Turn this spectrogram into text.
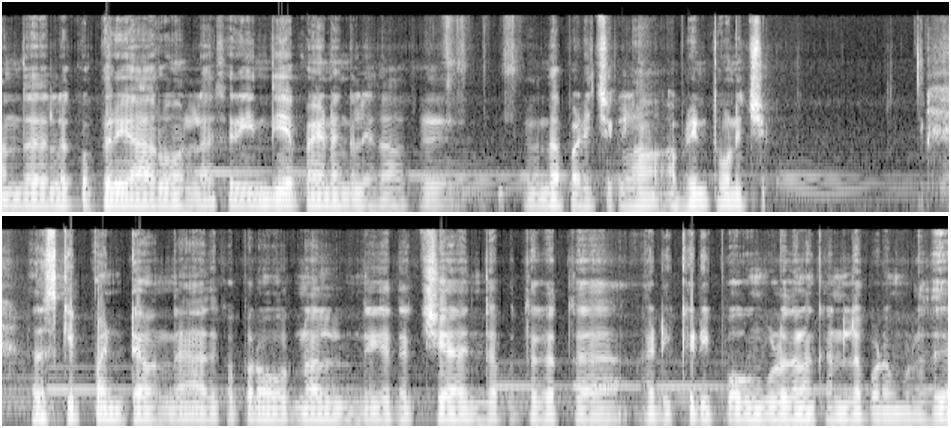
அந்த இதில் பெரிய ஆர்வம் இல்லை. சரி இந்திய பயணங்கள் ஏதாவது இருந்தால் படிச்சுக்கலாம் அப்படின்னு தோணுச்சு. அதை ஸ்கிப் பண்ணிட்டே வந்தேன். அதுக்கப்புறம் ஒரு நாள் வந்து எதர்ச்சியாக இந்த புத்தகத்தை அடிக்கடி போகும் பொழுதெல்லாம் கண்ணில் படும் பொழுது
